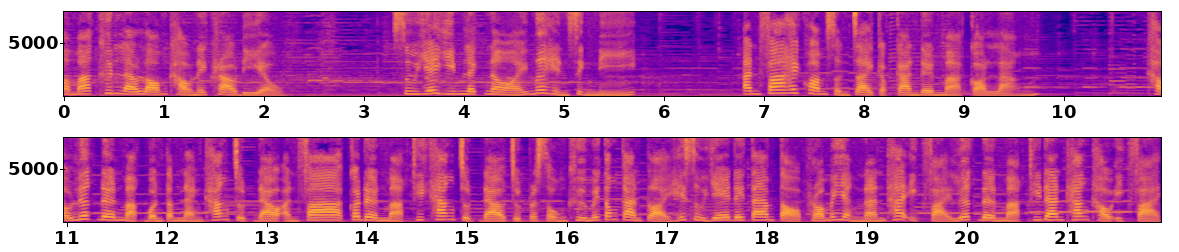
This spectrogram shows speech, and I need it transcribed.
มามากขึ้นแล้วล้อมเขาในคราวเดียวซูเย่ยิ้มเล็กน้อยเมื่อเห็นสิ่งนี้ อันฟ้าให้ความสนใจกับการเดินหมากก่อนหลัง เขาเลือกเดินหมากบนตำแหน่งข้างจุดดาวอันฟ้าก็เดินหมากที่ข้างจุดดาวจุดประสงค์คือไม่ต้องการปล่อยให้ซูเย่ได้แต้มต่อ เพราะไม่อย่างนั้นถ้าอีกฝ่ายเลือกเดินหมากที่ด้านข้างเขาอีกฝ่าย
